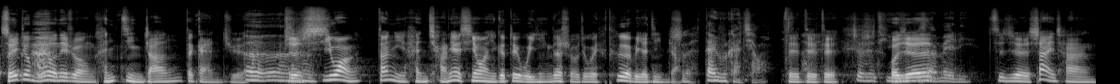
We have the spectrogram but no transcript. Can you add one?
所以就没有那种很紧张的感觉。只希望，当你很强烈希望一个队伍赢的时候，就会特别紧张。是代入感强，对对对，这是体育比我觉得赛魅力。这就是上一场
